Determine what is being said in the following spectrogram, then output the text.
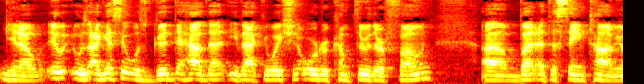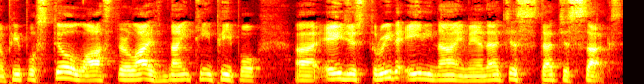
you know, it, it, was. I guess it was good to have that evacuation order come through their phone, um, but at the same time, you know, people still lost their lives. Nineteen people, uh, ages three to eighty-nine. Man, that just that just sucks.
